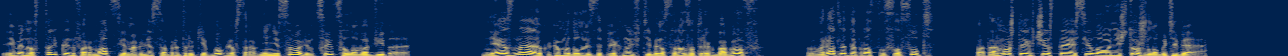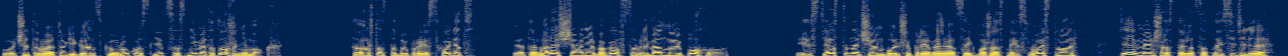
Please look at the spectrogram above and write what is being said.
Именно столько информации могли собрать руки бога в сравнении с эволюцией целого вида. Не знаю, как им удалось запихнуть в тебя сразу трех богов. Вряд ли ты просто сосуд, потому что их чистая сила уничтожила бы тебя. Учитывая ту гигантскую руку, слиться с ними ты тоже не мог. То, что с тобой происходит, это выращивание богов в современную эпоху. Естественно, чем больше проявляются их божественные свойства, тем меньше остается относителя.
